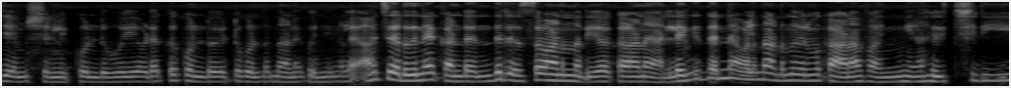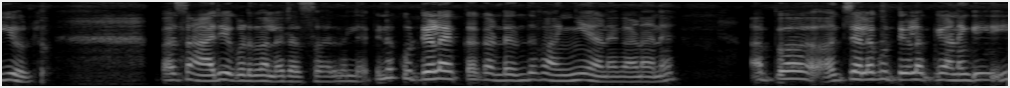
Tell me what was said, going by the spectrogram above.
ജംഗ്ഷനിൽ കൊണ്ടുപോയി അവിടെയൊക്കെ കൊണ്ടുപോയിട്ട് കൊണ്ടുവന്നാണ് കുഞ്ഞുങ്ങളെ. ആ ചെറുതിനെ കണ്ട് എന്ത് രസമാണെന്നറിയോ കാണാൻ. അല്ലെങ്കിൽ തന്നെ അവൾ നടന്നു വരുമ്പോൾ കാണാൻ ഭംഗിയാണ് ഇച്ചിരിയേ ഉള്ളൂ. അപ്പോൾ ആ സാരിയൊക്കെ കൊടുത്ത് നല്ല രസമായിരുന്നില്ലേ? പിന്നെ കുട്ടികളെയൊക്കെ കണ്ട് എന്ത് ഭംഗിയാണ് കാണാൻ അപ്പോൾ ചില കുട്ടികളൊക്കെ ആണെങ്കിൽ ഈ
